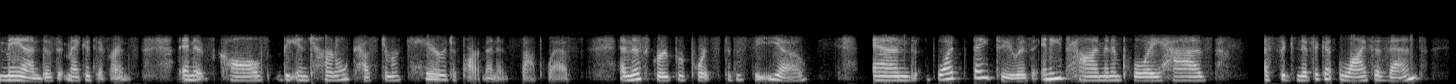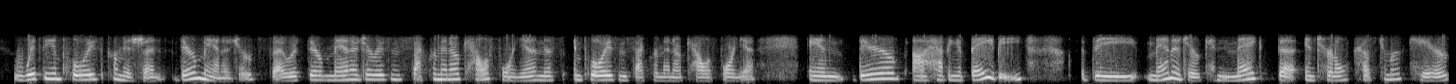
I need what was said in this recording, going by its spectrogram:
man, does it make a difference. And it's called the Internal Customer Care Department at Southwest. And this group reports to the CEO. And what they do is anytime an employee has a significant life event, with the employee's permission, their manager, so if their manager is in Sacramento, California, and this employee is in Sacramento, California, and they're uh, having a baby, the manager can make the internal customer care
